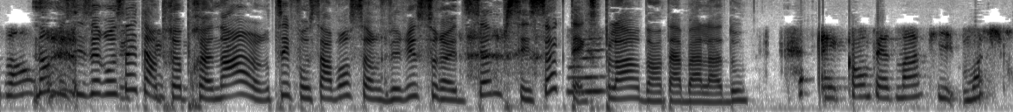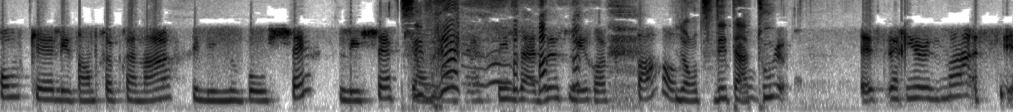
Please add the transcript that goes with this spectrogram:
Raison. non, mais c'est zéro ça être entrepreneur. Tu sais, il faut savoir se revirer sur un puis c'est ça que tu explores dans ta balado. Eh, complètement. Puis moi, je trouve que les entrepreneurs, c'est les nouveaux chefs. Les chefs qui C'est ont remplacé jadis les rockstars. Ils ont-tu des tatous? Euh, Sérieusement, si,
